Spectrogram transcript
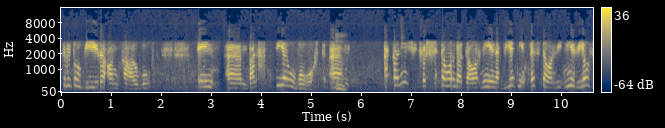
troeteldiere aangehou word en ehm um, wat gesteel word. Ehm um, Mm. ek kan nie verstaan dat daar nie en ek weet nie is daar nie, nie reëls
